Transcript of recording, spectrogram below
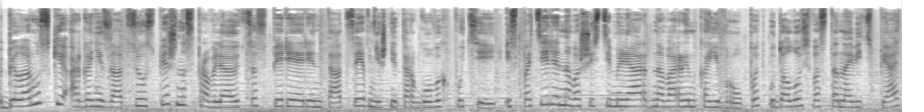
Белорусские организации успешно справляются с переориентацией внешнеторговых путей. Из потерянного 6-миллиардного рынка Европы удалось восстановить 5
